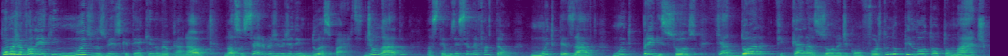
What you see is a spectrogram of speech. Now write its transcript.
Como eu já falei aqui em muitos dos vídeos que tem aqui no meu canal, nosso cérebro é dividido em duas partes. De um lado, nós temos esse elefantão, muito pesado, muito preguiçoso, que adora ficar na zona de conforto, no piloto automático.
